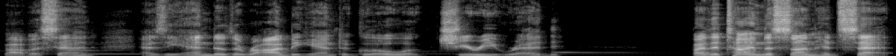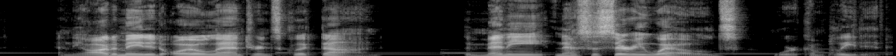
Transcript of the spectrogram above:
Baba said as the end of the rod began to glow a cheery red. By the time the sun had set and the automated oil lanterns clicked on, the many necessary welds were completed.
